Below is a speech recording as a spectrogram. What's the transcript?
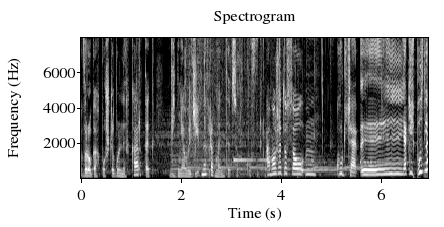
W rogach poszczególnych kartek widniały dziwne fragmenty wzorków. A może to są. Mm, kurczę, yy, jakieś puzzle?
